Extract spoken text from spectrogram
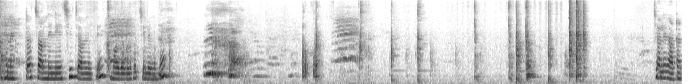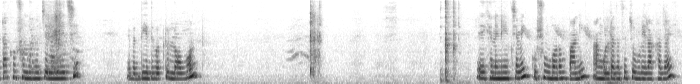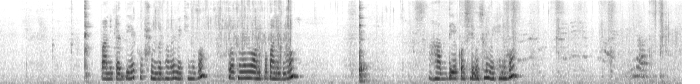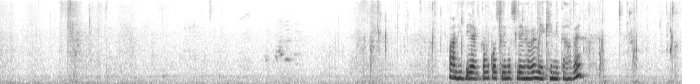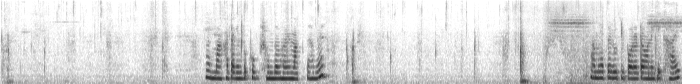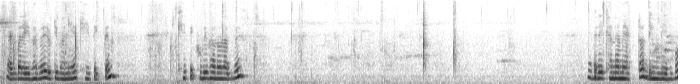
এখানে একটা চালনি নিয়েছি, চালনিতে ময়দাগুলোকে চেলে নেব। চালের আটাটা খুব সুন্দরভাবে চেলে নিয়েছি। এবার দিয়ে দেবো একটু লবণ। এখানে নিয়েছি আমি কুসুম গরম পানি। আঙ্গুলটা যাতে চুবড়ে রাখা যায়। পানিটা দিয়ে খুব সুন্দরভাবে মেখে নেব। প্রথমে আমি অল্প পানি দেবো। হাত দিয়ে কষলি কষলি মেখে নেব। পানি দিয়ে একদম কচলি কচলি এভাবে মেখে নিতে হবে। মাখাটা কিন্তু খুব সুন্দরভাবে মাখতে হবে। আমরা তো রুটি পরোটা অনেকেই খাই, একবার এইভাবে রুটি বানিয়ে খেয়ে দেখবেন। খেতে খুবই ভালো লাগবে। এবার এখানে আমি একটা ডিম দিয়ে দেবো।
